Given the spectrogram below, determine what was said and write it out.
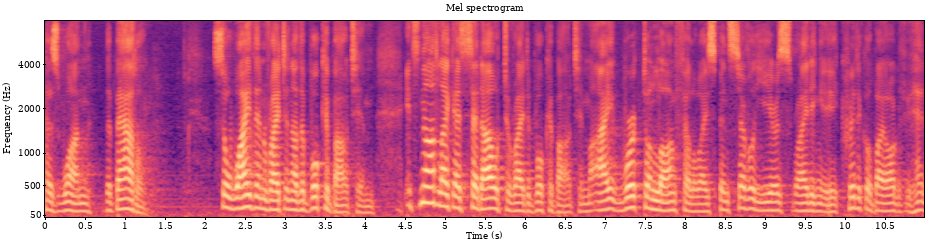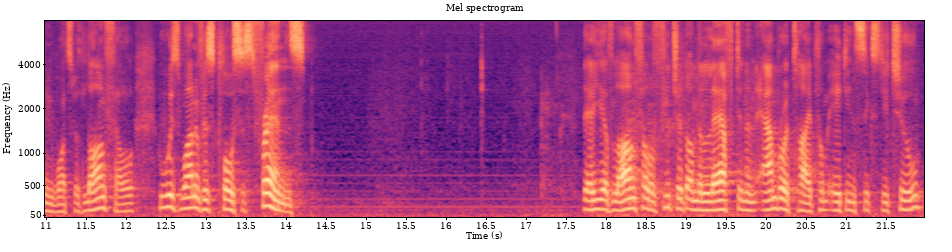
has won the battle. So why then write another book about him? It's not like I set out to write a book about him. I worked on Longfellow. I spent several years writing a critical biography of Henry Wadsworth Longfellow, who was one of his closest friends. There you have Longfellow featured on the left in an ambrotype from 1862.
